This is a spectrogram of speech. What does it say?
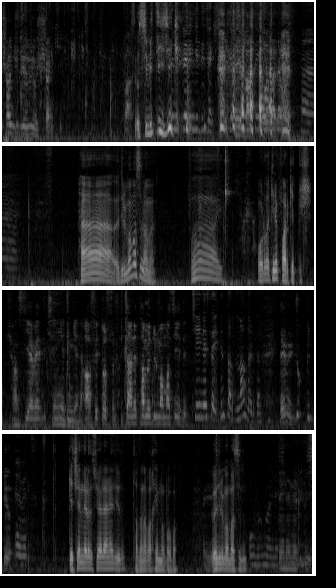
sanki dövüyor sanki. Bak. O simit yiyecek. Simitlerin gidecek. Hey, bak orada ne var? Ha. Ödül mamasına mı? Vay. Oradakini fark etmiş. Şanslıya verdik sen yedin gene. Afiyet olsun. Bir tane tam ödül maması yedin. Çiğneseydin tadını alırdın. Değil mi? Cuk bitiyor. Evet. Geçenlerde söyler ne diyordu? Tadına bakayım mı baba? Ödül mamasının. Olur mu öyle şey? Denenebilir.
